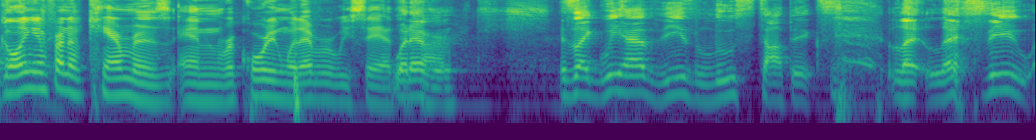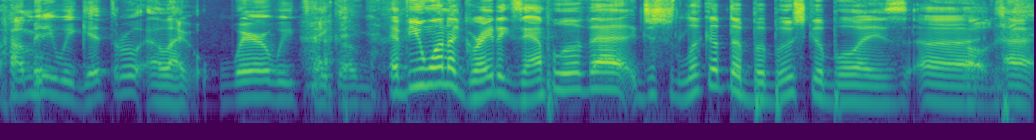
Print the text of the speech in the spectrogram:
going in front of cameras and recording whatever we say at the whatever. time. It's like we have these loose topics. Let Let's see how many we get through and like where we take them. If you want a great example of that, just look up the Babushka Boys uh, uh,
